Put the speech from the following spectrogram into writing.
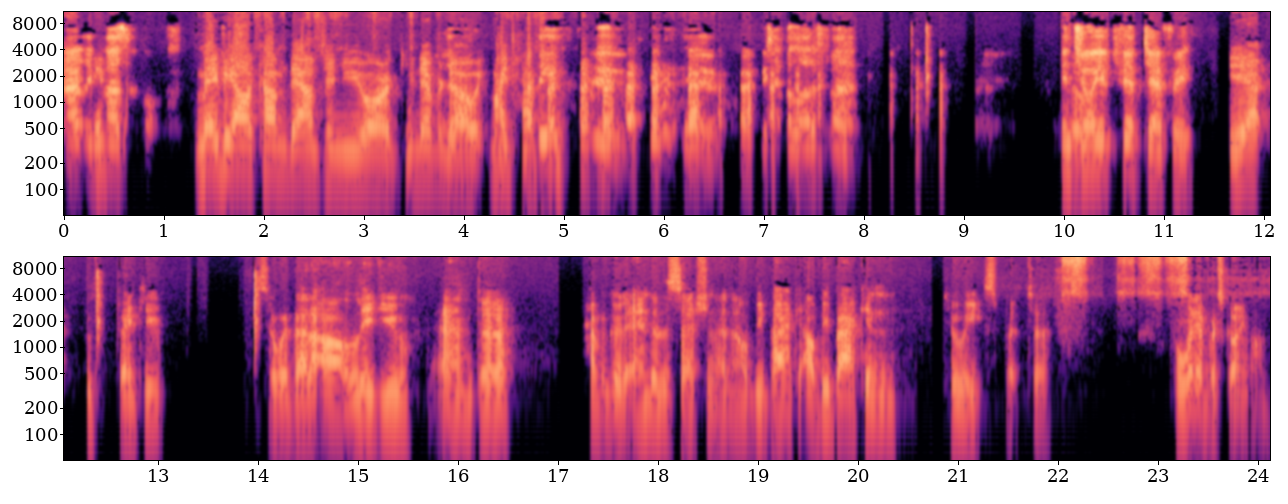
Highly possible maybe I'll come down to New York. You never know; it might happen. Please do. Please do. We have a lot of fun. Enjoy so, your trip, Geoffrey. Yeah, thank you. So with that, I'll leave you and uh, have a good end of the session, and I'll be back. I'll be back in two weeks, but uh, for whatever's going on.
